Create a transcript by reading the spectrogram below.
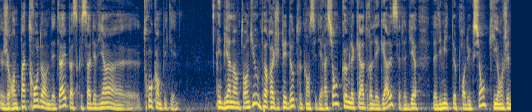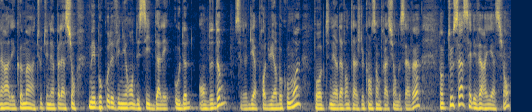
Je rentre pas trop dans le détail parce que ça devient euh, trop compliqué. Et bien entendu, on peut rajouter d'autres considérations, comme le cadre légal, c'est-à-dire la limite de production, qui en général est commun à toute une appellation, mais beaucoup de vignerons décident d'aller en dedans, c'est-à-dire produire beaucoup moins pour obtenir davantage de concentration de saveur. Donc tout ça, c'est des variations.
